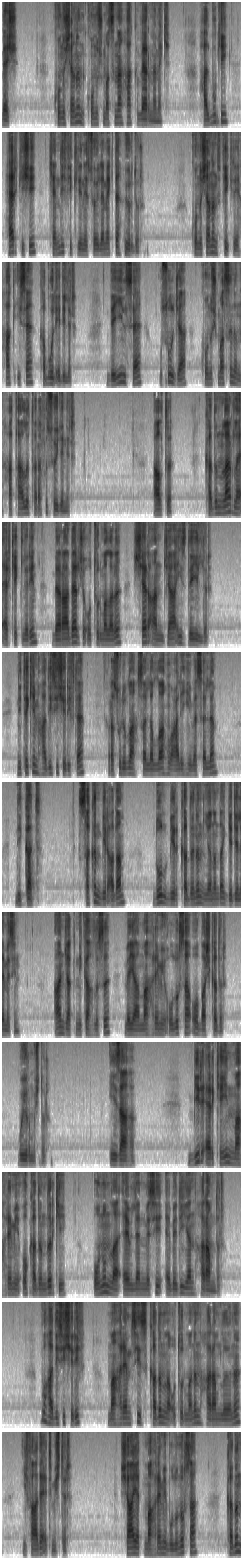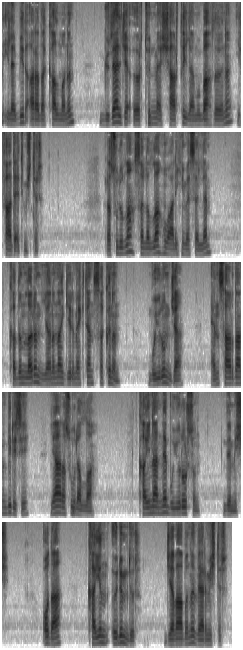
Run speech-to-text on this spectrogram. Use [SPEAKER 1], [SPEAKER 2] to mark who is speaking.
[SPEAKER 1] 5. Konuşanın konuşmasına hak vermemek. Halbuki her kişi kendi fikrini söylemekte hürdür. Konuşanın fikri hak ise kabul edilir. Değilse usulca konuşmasının hatalı tarafı söylenir. 6. Kadınlarla erkeklerin beraberce oturmaları şer'an caiz değildir. Nitekim hadisi şerifte Resulullah sallallahu aleyhi ve sellem Dikkat! Sakın bir adam dul bir kadının yanında gecelemesin. Ancak nikahlısı veya mahremi olursa o başkadır buyurmuştur. İzahı Bir erkeğin mahremi o kadındır ki onunla evlenmesi ebediyen haramdır. Bu hadisi şerif mahremsiz kadınla oturmanın haramlığını ifade etmiştir. Şayet mahremi bulunursa, kadın ile bir arada kalmanın güzelce örtünme şartıyla mubahlığını ifade etmiştir. Resulullah sallallahu aleyhi ve sellem, kadınların yanına girmekten sakının buyurunca, ensardan birisi, Ya Resulallah, kayına ne buyurursun demiş. O da, kayın ölümdür cevabını vermiştir.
